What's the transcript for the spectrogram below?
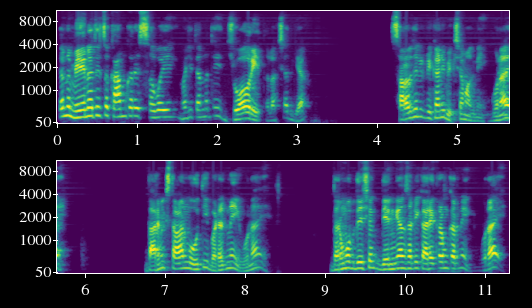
त्यांना मेहनतीचं काम करायची सवय म्हणजे त्यांना ते जीवावर येतं. लक्षात घ्या. सार्वजनिक ठिकाणी भिक्षा मागणे गुन्हा आहे. धार्मिक स्थळांभोवती भटकणे गुन्हा आहे. धर्मोपदेशक देणग्यांसाठी कार्यक्रम करणे गुन्हा आहे.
